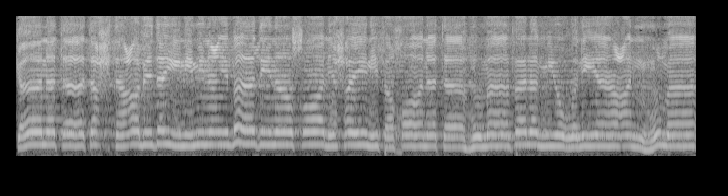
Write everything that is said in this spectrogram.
كانتا تحت عبدين من عبادنا صالحين فخانتاهما فلم يغنيا عنهما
